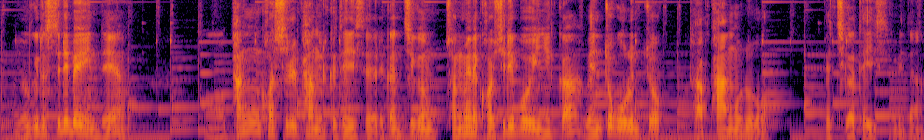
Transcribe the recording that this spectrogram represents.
어, 여기도 3베이인데요. 어, 방, 거실, 방 이렇게 돼 있어요. 그러니까 지금 정면에 거실이 보이니까 왼쪽, 오른쪽 다 방으로 배치가 돼 있습니다.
